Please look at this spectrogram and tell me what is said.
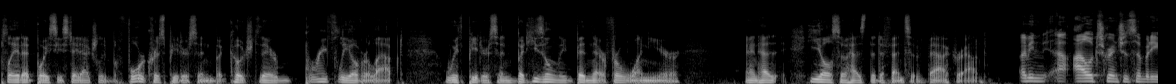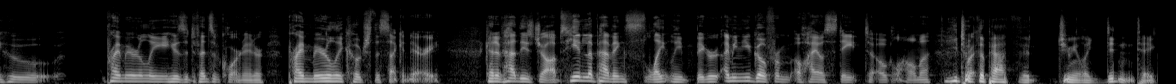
Played at Boise State actually before Chris Petersen, but coached there briefly overlapped with Petersen. But he's only been there for one year, and has he also has the defensive background. I mean, Alex Grinch is somebody who primarily he was a defensive coordinator, primarily coached the secondary. Kind of had these jobs. He ended up having slightly bigger. I mean, you go from Ohio State to Oklahoma. He took the path that Jimmy Lake didn't take,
